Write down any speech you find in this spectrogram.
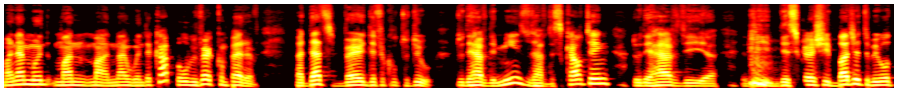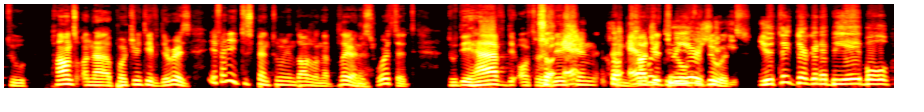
Might not win, might, might not win the cup, but will be very competitive. But that's very difficult to do. Do they have the means? Do they have the scouting? Do they have the uh, the discretionary budget to be able to pounce on an opportunity if there is? If I need to spend two million dollars on a player and it's worth it, do they have the So, authorization so and every budget to two be able years, to do you, it? you think they're going to be able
